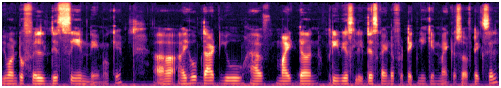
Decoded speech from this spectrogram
we want to fill this same name okay? Uh, I hope that you have might done previously this kind of a technique in Microsoft Excel.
